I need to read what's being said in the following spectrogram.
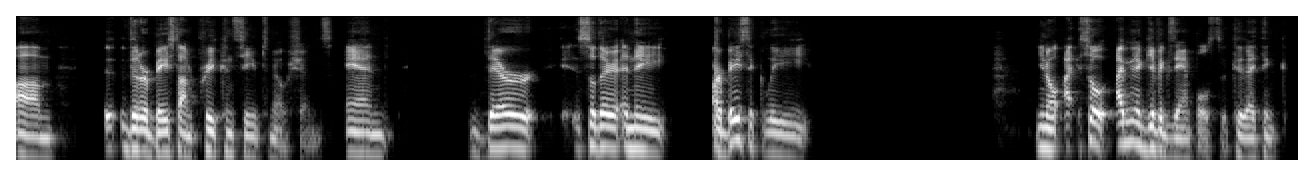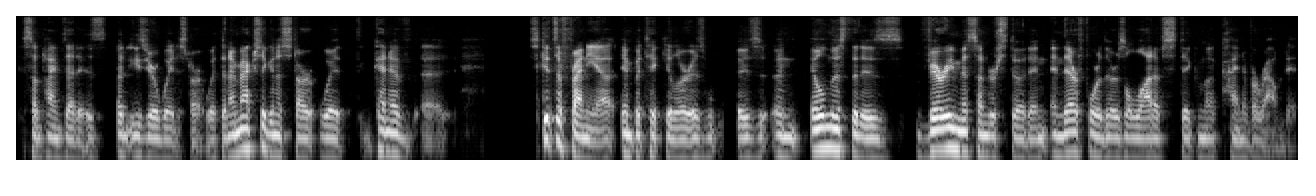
um, that are based on preconceived notions. And there so they're and they are basically you know, I, so I'm going to give examples because I think sometimes that is an easier way to start with. And I'm actually going to start with kind of uh, schizophrenia in particular is is an illness that is very misunderstood and, and therefore there's a lot of stigma kind of around it.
